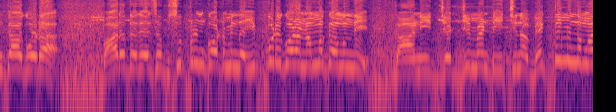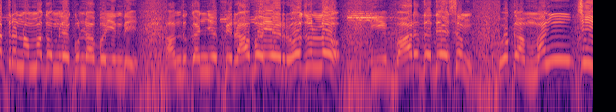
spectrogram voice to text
ఇంకా కూడా భారతదేశపు సుప్రీంకోర్టు మీద ఇప్పుడు కూడా నమ్మకం ఉంది. కానీ జడ్జిమెంట్ ఇచ్చిన వ్యక్తి మీద మాత్రం నమ్మకం లేకుండా పోయింది. అందుకని చెప్పి రాబోయే రోజుల్లో ఈ భారతదేశం ఒక మంచి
